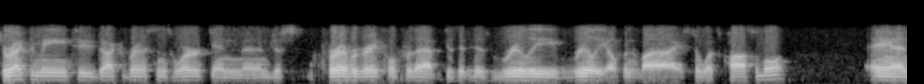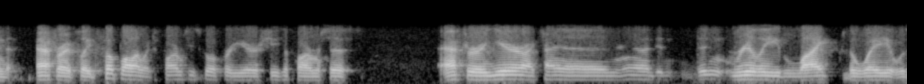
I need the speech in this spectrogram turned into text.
directed me to Dr. Bredesen's work, and, and I'm just forever grateful for that because it has really, really opened my eyes to what's possible. And after I played football, I went to pharmacy school for a year. She's a pharmacist. After a year, I kind of you know, didn't didn't really like the way it was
